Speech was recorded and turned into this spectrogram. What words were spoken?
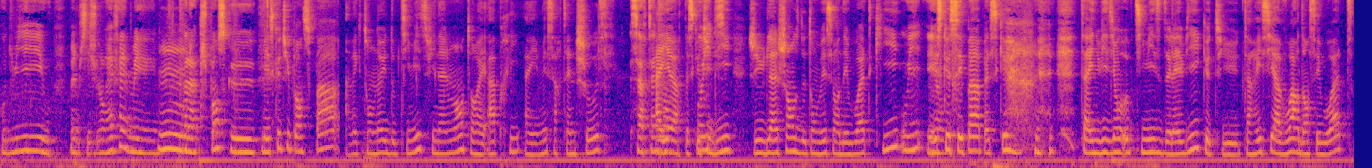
produit ou même si je l'aurais fait mais mm. voilà je pense que mais est-ce que tu penses pas avec ton œil d'optimiste finalement tu aurais appris à aimer certaines choses ailleurs? Parce que tu dis j'ai eu de la chance de tomber sur des boîtes qui oui est-ce que c'est pas parce que tu as une vision optimiste de la vie que tu as réussi à voir dans ces boîtes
